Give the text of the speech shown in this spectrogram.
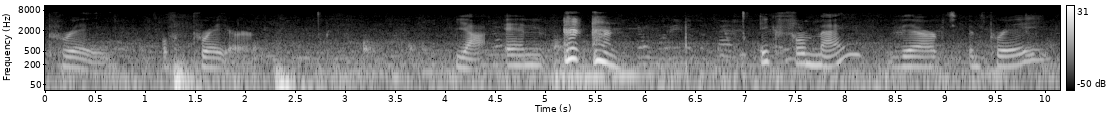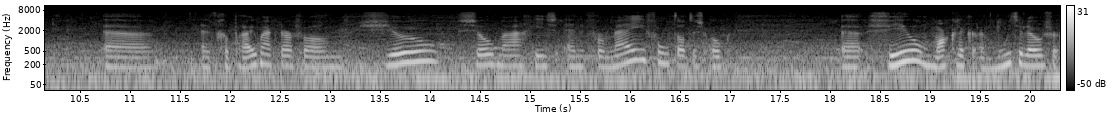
pray. Of prayer. Ja, en ik voor mij werkt een pray, uh, het gebruik maken daarvan, zo, zo magisch. En voor mij voelt dat dus ook uh, veel makkelijker en moeitelozer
